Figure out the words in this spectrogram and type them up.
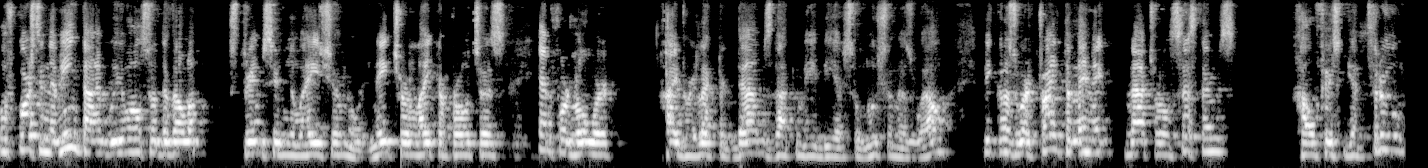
Of course, in the meantime, we also developed stream simulation or nature-like approaches and for lower hydroelectric dams, that may be a solution as well, because we're trying to mimic natural systems how fish get through,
